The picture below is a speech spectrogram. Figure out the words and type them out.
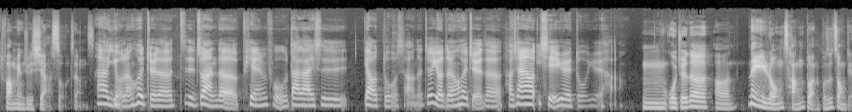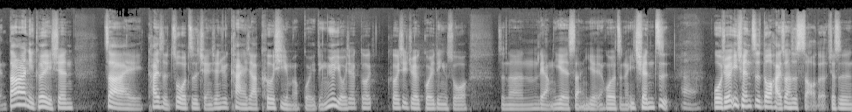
方面去下手，这样子。那有人会觉得自传的篇幅大概是要多少呢？就有的人会觉得好像要写越多越好。嗯，我觉得呃，内容长短不是重点。当然，你可以先在开始做之前，先去看一下科系有没有规定，因为有一些科科系就会规定说只能两页、三页，或者只能一千字。嗯，我觉得一千字都还算是少的，就是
